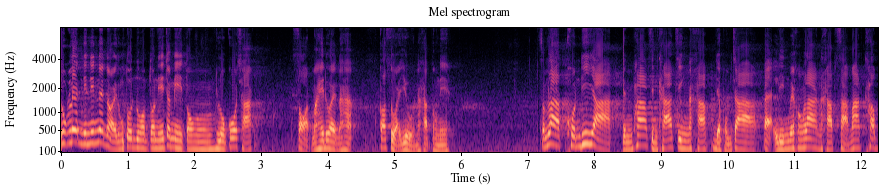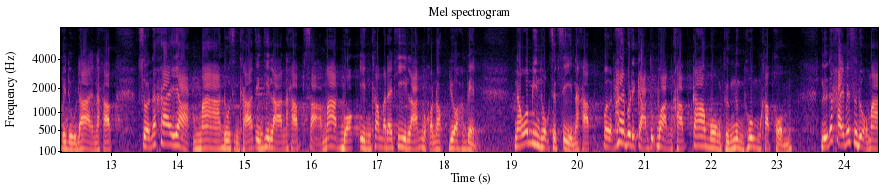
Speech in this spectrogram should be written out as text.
ลูกเล่นนิดๆหน่อยๆตรงตัวนวมตัวนี้จะมีตรงโลโก้ชาร์กสอดมาให้ด้วยนะฮะก็สวยอยู่นะครับตรงนี้ สำหรับคนที่อยากเห็นภาพสินค้าจริงนะครับ เดี๋ยวผมจะแปะลิงก์ไว้ข้างล่างนะครับ สามารถเข้าไปดูได้นะครับ ส่วนถ้าใครอยากมาดูสินค้าจริงที่ร้านนะครับ สามารถ walk in เข้ามาได้ที่ร้านหมวกกันน็อกยูฮาเบนนวมิน 64 นะครับ เปิดให้บริการทุกวันครับ 9 โมงถึง 1 ทุ่มครับผม หรือถ้าใครไม่สะดวกมา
